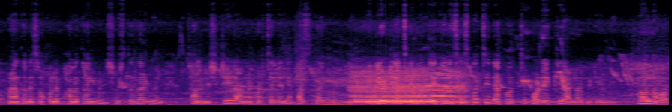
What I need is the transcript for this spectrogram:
আপনারা তাহলে সকলে ভালো থাকবেন, সুস্থ থাকবেন। ঝাল মিষ্টি রান্নাঘর চ্যানেলে পাশে থাকবেন। ভিডিওটি আজকের মতো এখানেই শেষ করছি। দেখা হচ্ছে পরে একটি রান্নার ভিডিও নিয়ে। ধন্যবাদ।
